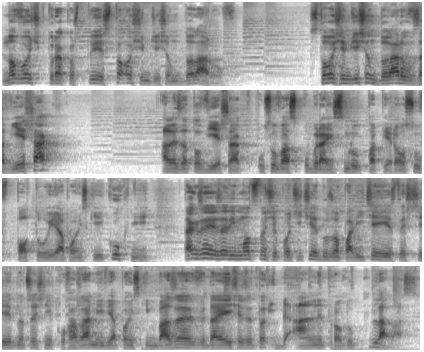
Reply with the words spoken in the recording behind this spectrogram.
Nowość, która kosztuje 180 dolarów. 180 dolarów za wieszak? Ale za to wieszak usuwa z ubrań smród papierosów, potu i japońskiej kuchni. Także jeżeli mocno się pocicie, dużo palicie i jesteście jednocześnie kucharzami w japońskim barze, wydaje się, że to idealny produkt dla Was.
